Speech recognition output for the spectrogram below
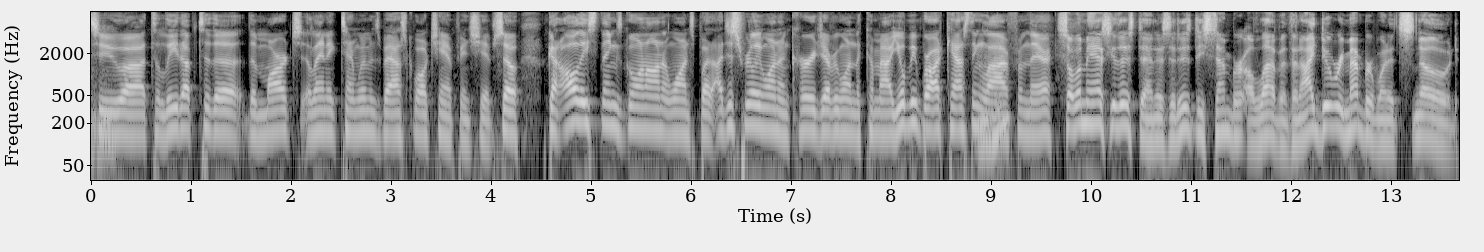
to uh, to lead up to the the March Atlantic 10 Women's Basketball Championship. So we've got all these things going on at once, but I just really want to encourage everyone to come out. You'll be broadcasting live from there. So let me ask you this, Dennis. It is December 11th, and I do remember when it snowed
